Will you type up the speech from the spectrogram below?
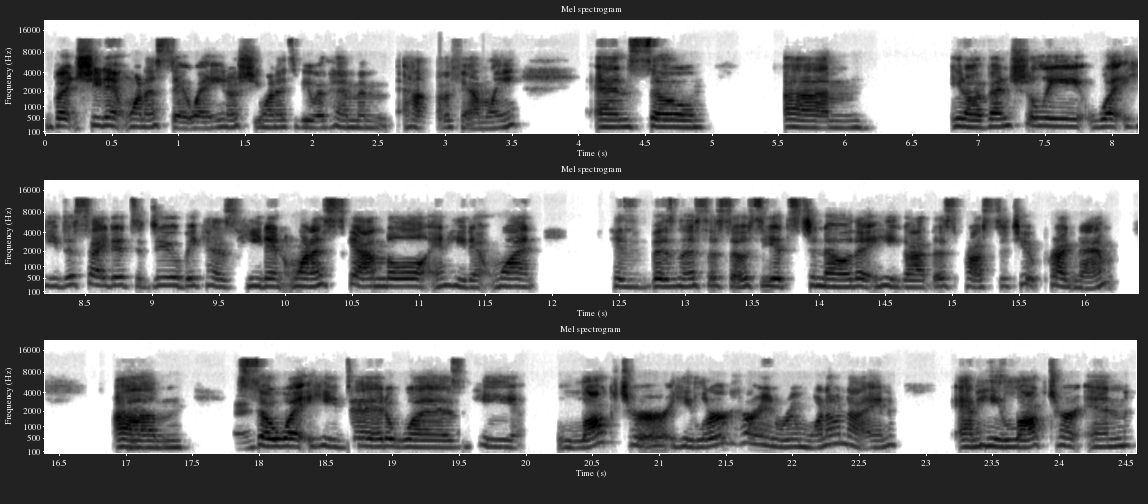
but she didn't want to stay away. You know, she wanted to be with him and have a family. And so, um, you know, eventually what he decided to do because he didn't want a scandal and he didn't want his business associates to know that he got this prostitute pregnant. Um, okay. so what he did was he locked her, he lured her in room 109 and he locked her in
